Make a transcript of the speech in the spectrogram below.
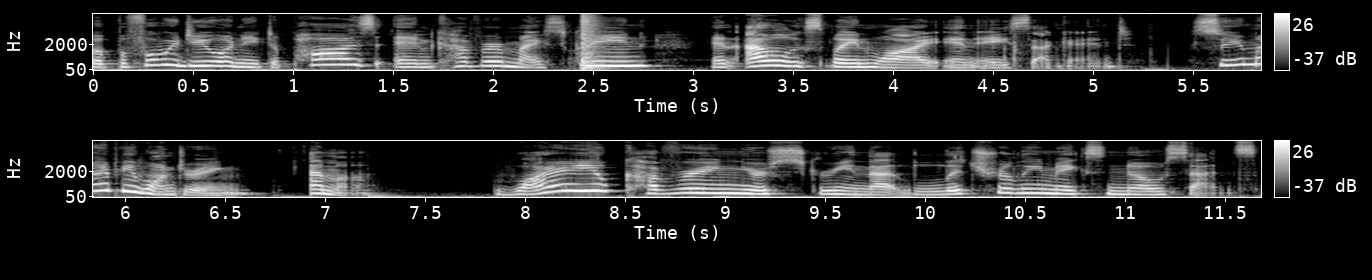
But before we do, I need to pause and cover my screen, and I will explain why in a second. So you might be wondering, Emma, why are you covering your screen? That literally makes no sense.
